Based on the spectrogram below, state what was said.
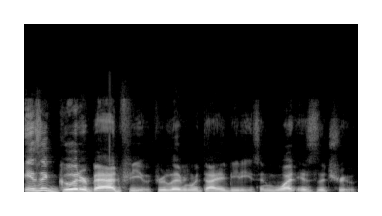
is it good or bad for you if you're living with diabetes? And what is the truth?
